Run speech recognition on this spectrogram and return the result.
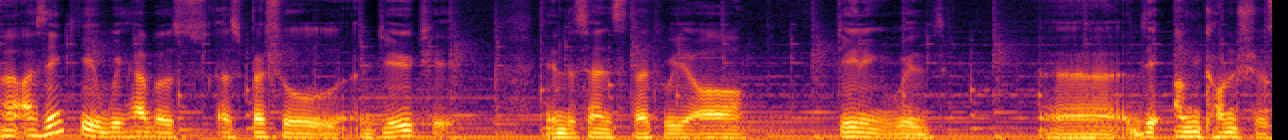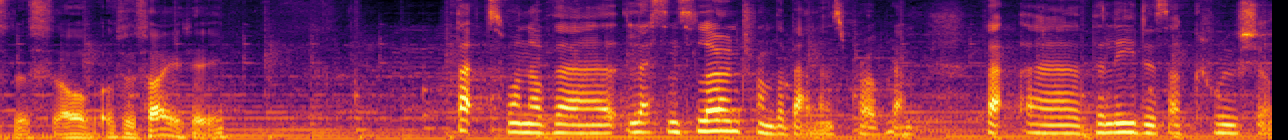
Uh, I think we have a, a, special duty in the sense that we are dealing with the unconsciousness of, of society. That's one of the lessons learned from the Balance program, that uh, the leaders are crucial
